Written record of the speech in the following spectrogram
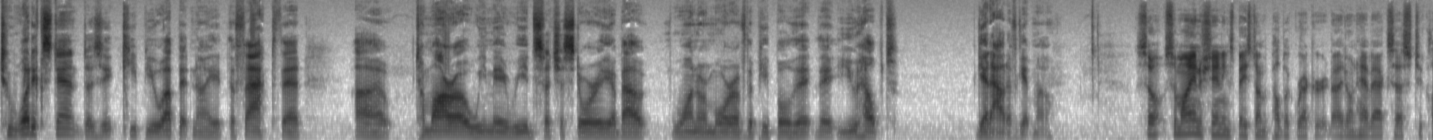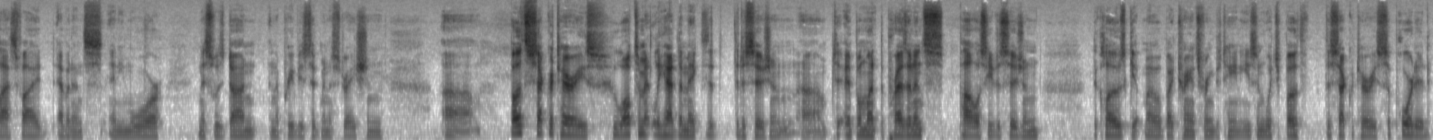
to what extent does it keep you up at night? The fact that uh, tomorrow we may read such a story about one or more of the people that, that you helped get out of Gitmo. So, so my understanding is based on the public record. I don't have access to classified evidence anymore. This was done in the previous administration. Um, both secretaries, who ultimately had to make the, the decision um, to implement the president's policy decision to close Gitmo by transferring detainees, in which both the secretaries supported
